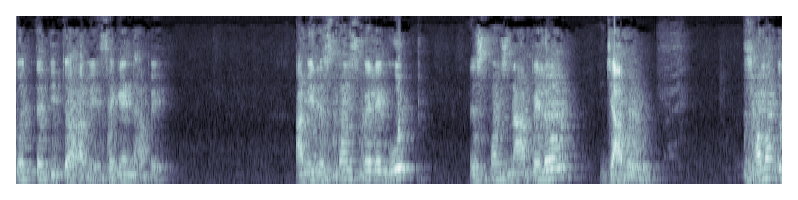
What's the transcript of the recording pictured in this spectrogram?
করতে দিতে হবে সেকেন্ড হাফে আমি রেসপন্স পেলে গুড রেসপন্স না পেলেও যাব। সমগ্র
